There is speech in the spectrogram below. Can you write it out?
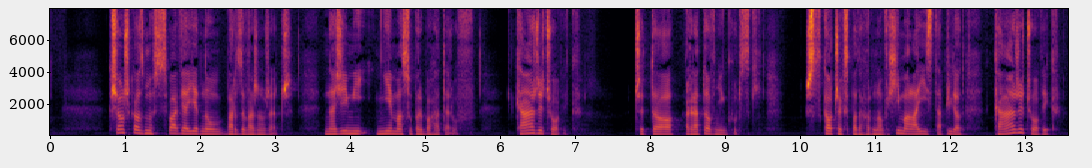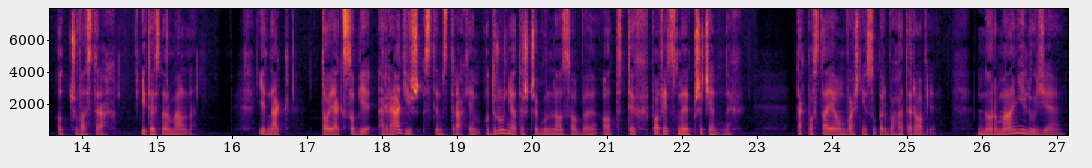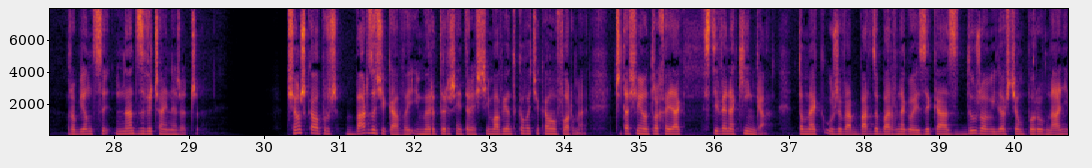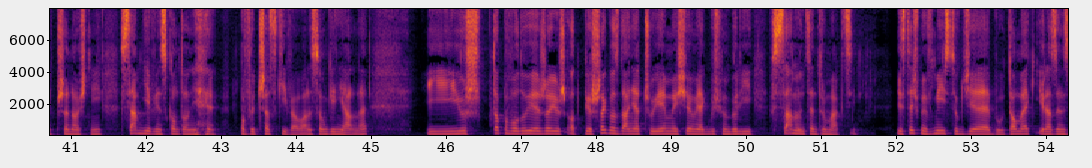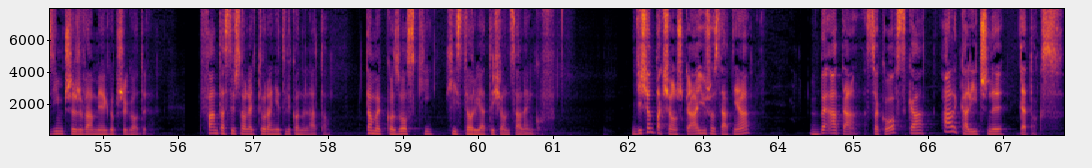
Książka uzmysławia jedną bardzo ważną rzecz. Na Ziemi nie ma superbohaterów. Każdy człowiek, czy to ratownik górski, skoczek spadochronowy, himalaista, pilot, każdy człowiek odczuwa strach i to jest normalne. Jednak to, jak sobie radzisz z tym strachem, odróżnia te szczególne osoby od tych, powiedzmy, przeciętnych. Tak powstają właśnie superbohaterowie. Normalni ludzie robiący nadzwyczajne rzeczy. Książka oprócz bardzo ciekawej i merytorycznej treści ma wyjątkowo ciekawą formę. Czyta się ją trochę jak Stephena Kinga. Tomek używa bardzo barwnego języka z dużą ilością porównań, przenośni. Sam nie wiem skąd on je powytrzaskiwał, ale są genialne. I już to powoduje, że już od pierwszego zdania czujemy się, jakbyśmy byli w samym centrum akcji. Jesteśmy w miejscu, gdzie był Tomek i razem z nim przeżywamy jego przygody. Fantastyczna lektura nie tylko na lato. Tomek Kozłowski, Historia Tysiąca Lęków. Dziesiąta książka, już ostatnia. Beata Sokołowska, Alkaliczny Detoks.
